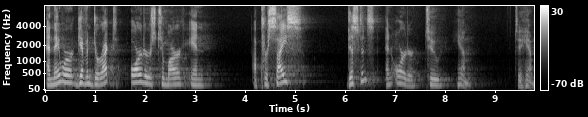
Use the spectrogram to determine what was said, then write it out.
And they were given direct orders to mark in a precise distance and order to him, to Him.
